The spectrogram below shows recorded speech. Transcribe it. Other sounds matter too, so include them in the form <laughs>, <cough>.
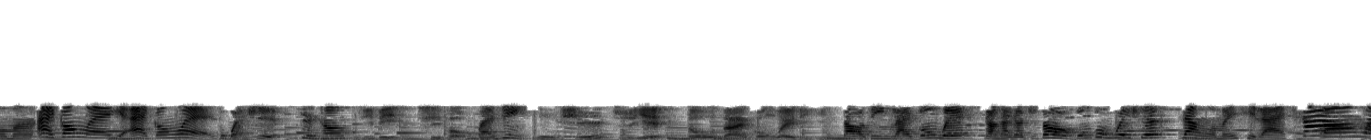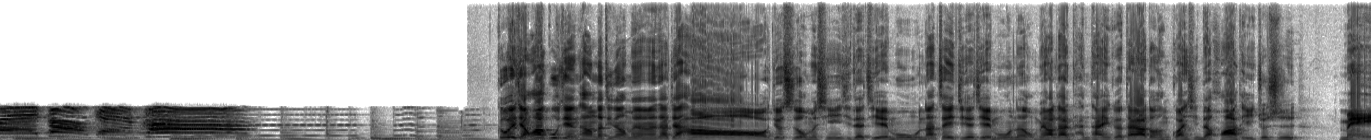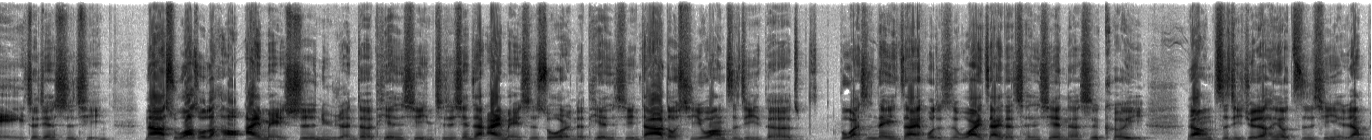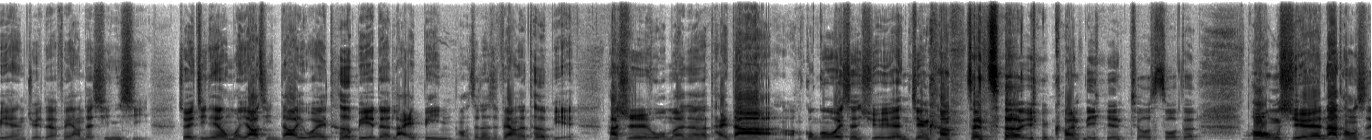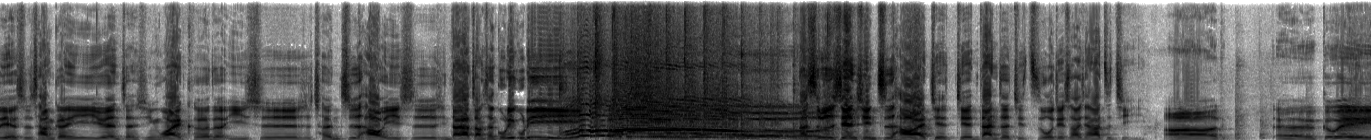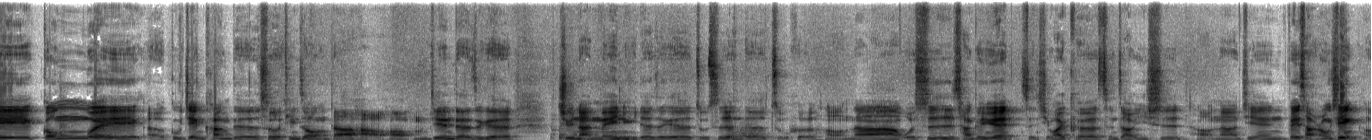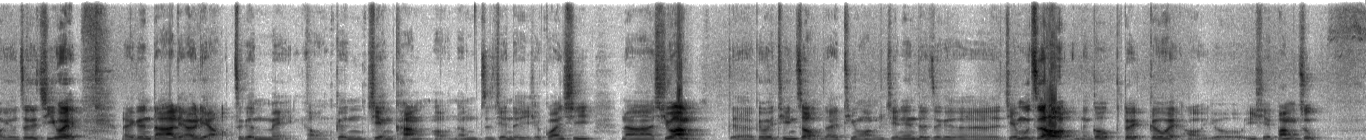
我们爱公卫也爱公卫，不管是健康、疾病、气候、环境、饮食、职业，都在公卫里。到丁来公卫，让大家知道公共卫生，让我们一起来公卫更健康。各位讲话顾健康的听众朋友们，大家好，就是我们新一集的节目。那这一集的节目呢，我们要来谈谈一个大家都很关心的话题，就是美这件事情。那俗话说得好，爱美是女人的天性。其实现在爱美是所有人的天性，大家都希望自己的不管是内在或者是外在的呈现呢，是可以。让自己觉得很有自信，也让别人觉得非常的欣喜。所以今天我们邀请到一位特别的来宾哦，真的是非常的特别。他是我们的台大啊公共卫生学院健康政策与管理研究所的同学，那同时也是长庚医院整形外科的医师，是陈志豪医师，请大家掌声鼓励鼓励。那是不是先请志豪来简简单的自自我介绍一下他自己啊？呃，呃各位公卫呃顾健康的所有听众，大家好哈！我们今天的这个俊男美女的这个主持人的组合，好，那我是长庚院整形外科陈兆医师，好，那今天非常荣幸，好有这个机会来跟大家聊一聊这个美哦跟健康哦那么之间的一些关系。那希望呃各位听众在听我们今天的这个节目之后，能够对各位哈有一些帮助。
